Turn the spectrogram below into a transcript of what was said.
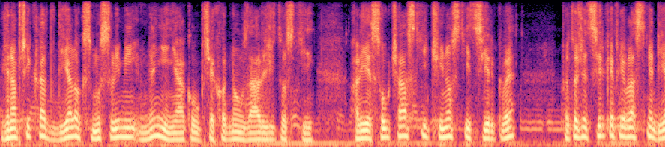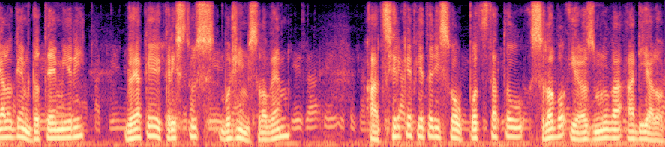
že například dialog s muslimy není nějakou přechodnou záležitostí, ale je součástí činnosti církve, protože církev je vlastně dialogem do té míry, do jaké je Kristus božím slovem a církev je tedy svou podstatou slovo i rozmluva a dialog.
